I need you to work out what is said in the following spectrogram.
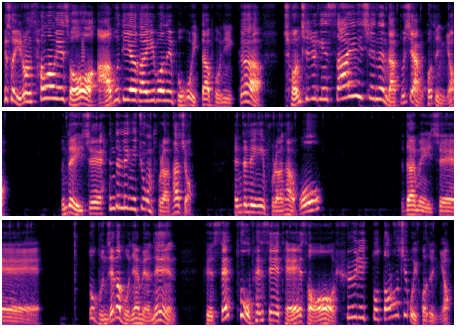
그래서 이런 상황에서 아부디아가 1번을 보고 있다 보니까 전체적인 사이즈는 나쁘지 않거든요. 근데 이제 핸들링이 조금 불안하죠. 핸들링이 불안하고 그 다음에 이제 또 문제가 뭐냐면은 그 세트 오펜스에 대해서 효율이 또 떨어지고 있거든요.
